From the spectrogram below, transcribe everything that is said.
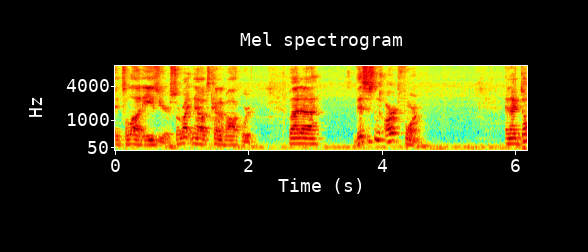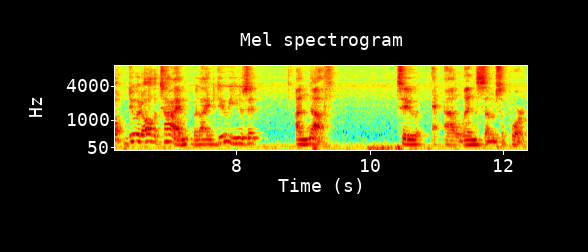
it's a lot easier. So right now, it's kind of awkward, but uh, this is an art form, and I don't do it all the time, but I do use it enough to uh, lend some support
